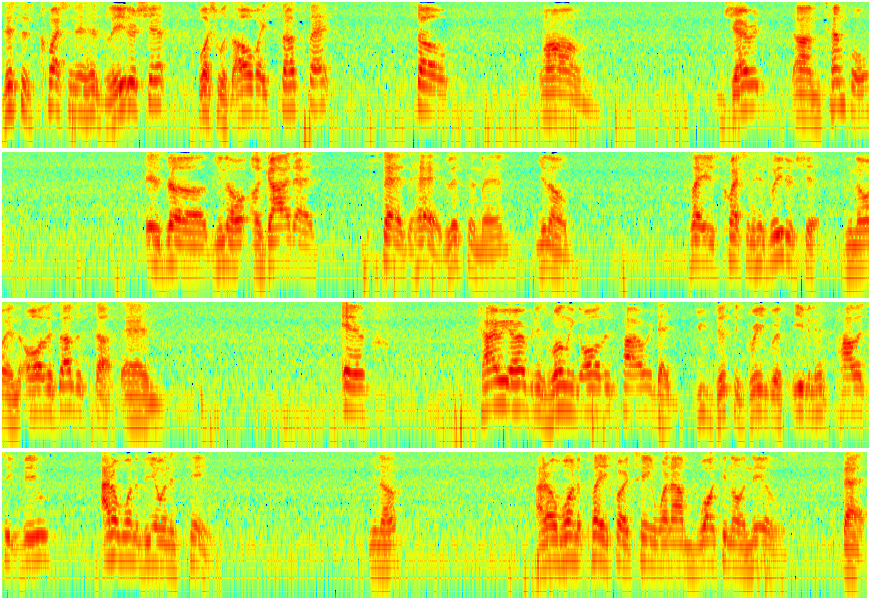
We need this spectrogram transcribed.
this is questioning his leadership which was always suspect. So, um, Jared um, Temple is a you know a guy that said, "Hey, listen, man, you know, players question his leadership, you know, and all this other stuff, and if." Kyrie Irving is willing all this power that you disagree with even his politic views. I don't want to be on his team. You know? I don't want to play for a team when I'm walking on nails that,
